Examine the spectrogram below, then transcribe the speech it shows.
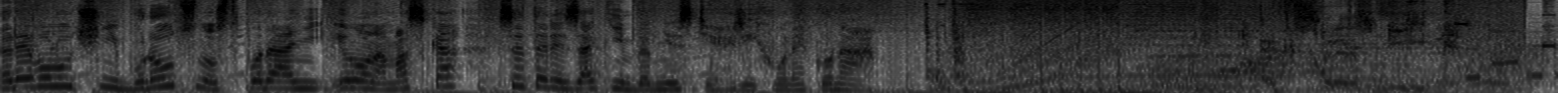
Revoluční budoucnost podání Ilona Maska se tedy zatím ve městě hříchu nekoná. Express Geek.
